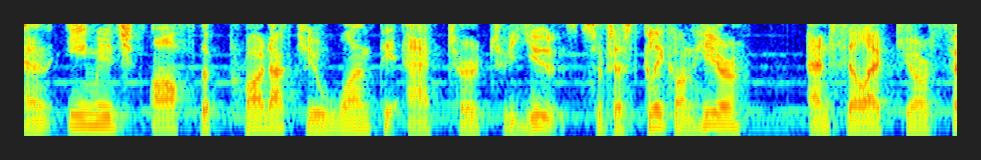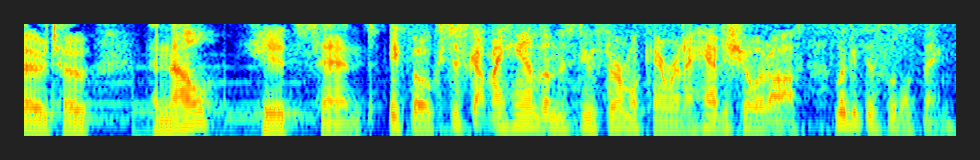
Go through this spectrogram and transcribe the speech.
an image of the product you want the actor to use. So just click on here and select your photo. And now hit send. Hey folks, just got my hands on this new thermal camera and I had to show it off. Look at this little thing.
